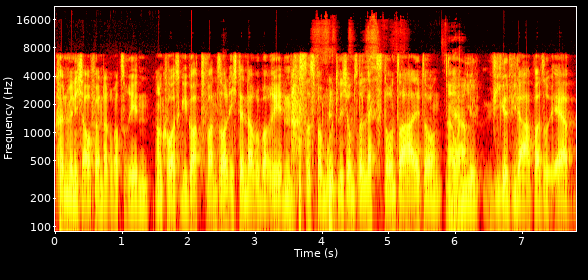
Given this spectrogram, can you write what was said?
können wir nicht aufhören, darüber zu reden? Und Kowalski, Gott, wann soll ich denn darüber reden? Das ist vermutlich unsere letzte Unterhaltung. Ja. O'Neill wiegelt wieder ab, also er,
